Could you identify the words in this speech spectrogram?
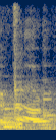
I'm.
